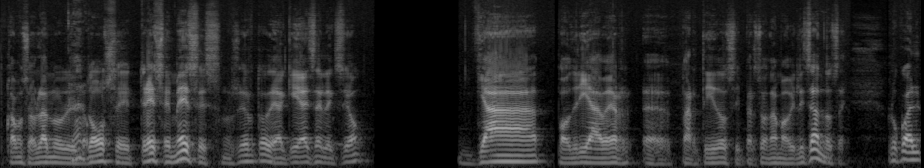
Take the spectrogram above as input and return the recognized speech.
Estamos hablando de 12, 13 meses, ¿no es cierto?, de aquí a esa elección. Ya podría haber eh, partidos y personas movilizándose lo cual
